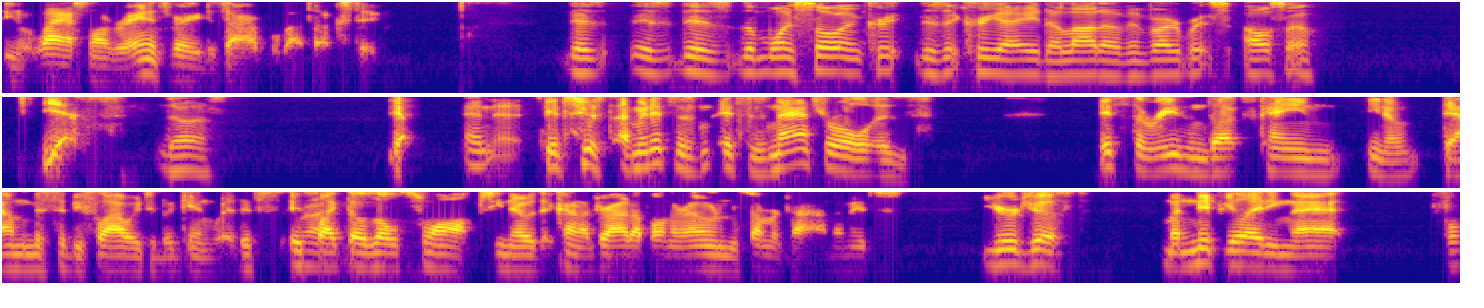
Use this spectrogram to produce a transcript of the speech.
you know lasts longer, and it's very desirable by ducks too. Does is does the moist soil does it create a lot of invertebrates also? Yes, it does. And uh, it's just I mean it's as it's as natural as it's the reason ducks came, you know, down the Mississippi Flyway to begin with. It's it's right. like those old swamps, you know, that kind of dried up on their own in the summertime. I mean, it's you're just manipulating that for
